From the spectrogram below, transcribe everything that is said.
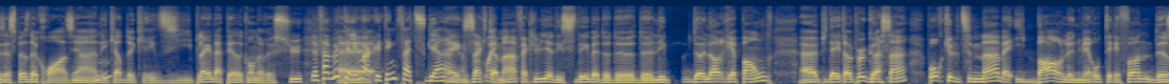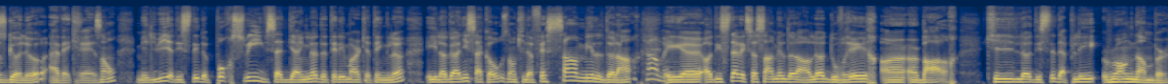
ces espèces de croisières, Mhm. des cartes de crédit, plein d'appels qu'on a reçus. Le fameux Euh, télémarketing fatigant. Exactement. Fait que lui, il a décidé ben, de, de, de, les- de leur répondre, euh, puis d'être un peu gossant pour qu'ultimement, ben, il barre le numéro de téléphone de ce gars-là, avec raison. Mais lui, il a décidé de poursuivre cette gang-là de télémarketing-là, et il a gagné sa cause. Donc, il a fait 100 000 Quand même. et euh, a décidé avec ce 100 000 $-là d'ouvrir un, un bar qu'il a décidé d'appeler Wrong Number.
